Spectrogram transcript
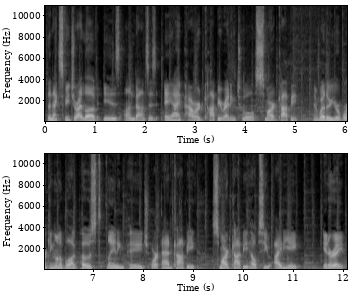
The next feature I love is Unbounce's AI-powered copywriting tool, Smart Copy. And whether you're working on a blog post, landing page, or ad copy, Smart Copy helps you ideate, iterate,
